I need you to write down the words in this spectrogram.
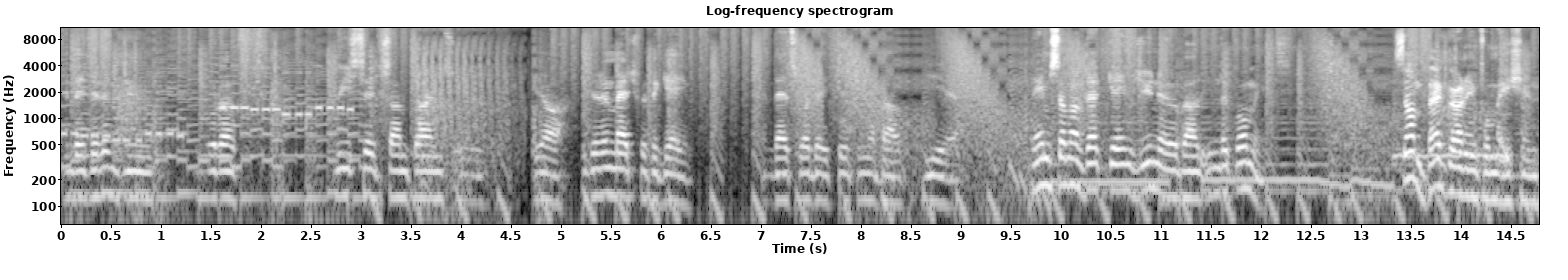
and they didn't do sort of research sometimes or yeah, it didn't match with the game. And that's what they're talking about here. Name some of that games you know about in the comments. Some background information.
